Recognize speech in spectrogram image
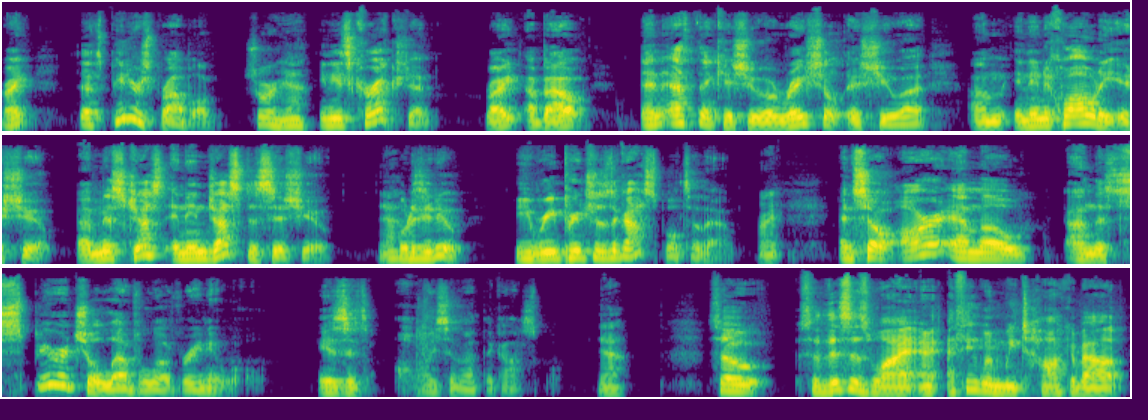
right? That's Peter's problem. Sure. Yeah. He needs correction, right? About an ethnic issue, a racial issue, a, um, an inequality issue, a misjust, an injustice issue. Yeah. What does he do? He repreaches the gospel to them. Right. And so our MO on the spiritual level of renewal is it's always about the gospel. Yeah. So, so this is why I- I think when we talk about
